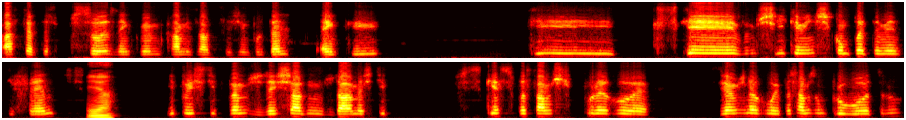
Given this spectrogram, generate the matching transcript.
há certas pessoas em que mesmo que a amizade seja importante, em que, que, que se quer, vamos seguir caminhos completamente diferentes Yeah. e por isso tipo, vamos deixar de nos dar, mas tipo, se quer se passarmos por a rua, se estivermos na rua e passarmos um para o outro,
